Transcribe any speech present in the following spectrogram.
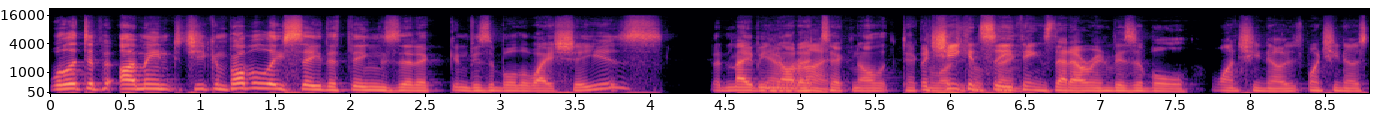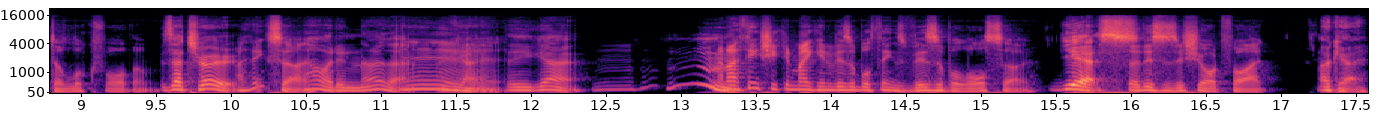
Well, it dep- I mean, she can probably see the things that are invisible the way she is, but maybe Yeah, not right. a technolo- technological But she can see thing. things that are invisible once she knows once she knows to look for them. Is that true? I think so. Oh, I didn't know that. Okay, there you go. Mm-hmm. And hmm. I think she can make invisible things visible also. Yes. So this is a short fight. okay.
